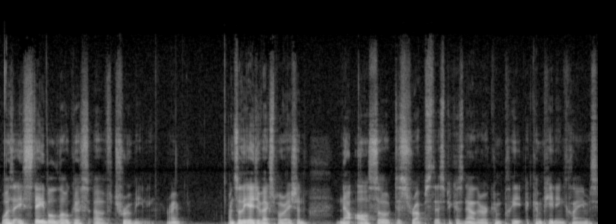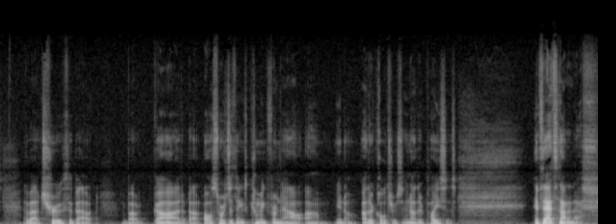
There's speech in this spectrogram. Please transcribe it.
was a stable locus of true meaning, right? And so the age of exploration now also disrupts this because now there are complete competing claims about truth, about about God, about all sorts of things coming from now, um, you know, other cultures and other places. If that's not enough,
